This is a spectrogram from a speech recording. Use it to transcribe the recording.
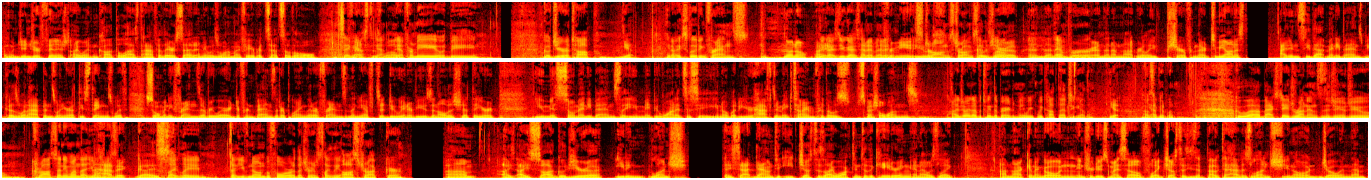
when Ginger finished. I went and caught the last half of their set, and it was one of my favorite sets of the whole Same here. as yeah, well. yeah, for me it would be Gojira top. Yeah, You know, excluding friends. no, no. You I- guys, you guys had a For me, strong, strong set as well. Gojira and then Emperor. Emperor. and then I'm not really sure from there. To be honest, I didn't see that many bands because what happens when you're at these things with so many friends everywhere and different bands that are playing that are friends, and then you have to do interviews and all this shit that you're you miss so many bands that you maybe wanted to see, you know, but you have to make time for those special ones. I enjoyed that between the buried and me. We we caught that together. Yep. That was a good one. Who uh, backstage run-ins did you did you cross anyone that you were Havoc guys. slightly that you've known before, or that you're slightly awestruck, or Um, I, I saw Gojira eating lunch. They sat down to eat just as I walked into the catering, and I was like, I'm not gonna go and introduce myself like just as he's about to have his lunch, you know, Joe and them.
